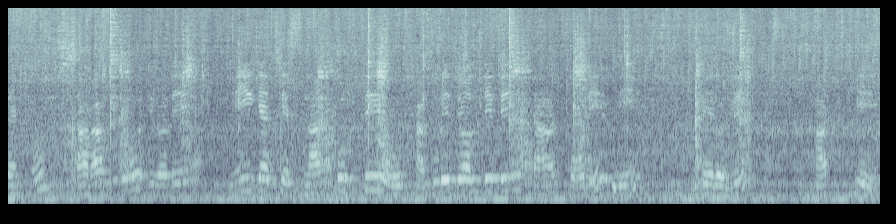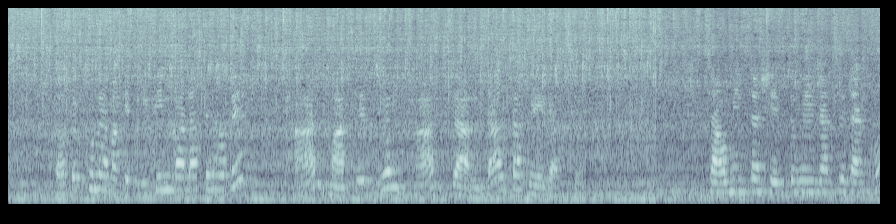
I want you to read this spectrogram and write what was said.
দেখো, তাড়াহুড়ো, এবারে মেয়ে গেছে স্নান করতে, ও ঠাকুরে জল দেবে, তারপরে মেয়ে বেরোবে। ভাত খেয়ে। ততক্ষণে আমাকে টিফিন বানাতে হবে। আর মাছের ঝোল, ভাত, ডাল। ডালটা হয়ে গেছে। চাউমিনটা সেদ্ধ হয়ে গেছে, দেখো।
